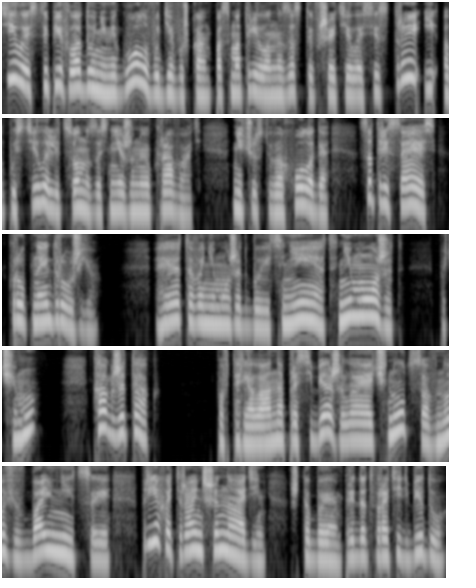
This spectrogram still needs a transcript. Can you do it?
силой сцепив ладонями голову, девушка посмотрела на застывшее тело сестры и опустила лицо на заснеженную кровать, не чувствуя холода, сотрясаясь крупной дрожью. «Этого не может быть. Нет, не может. Почему? Как же так?» повторяла она про себя, желая очнуться вновь в больнице и приехать раньше на день, чтобы предотвратить беду.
